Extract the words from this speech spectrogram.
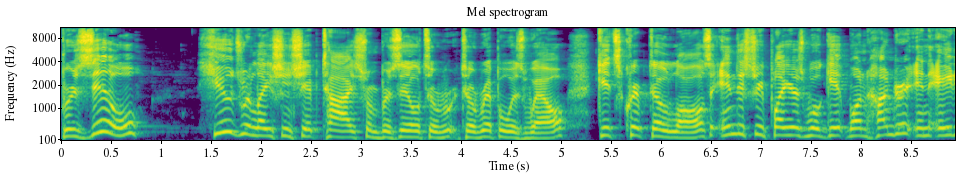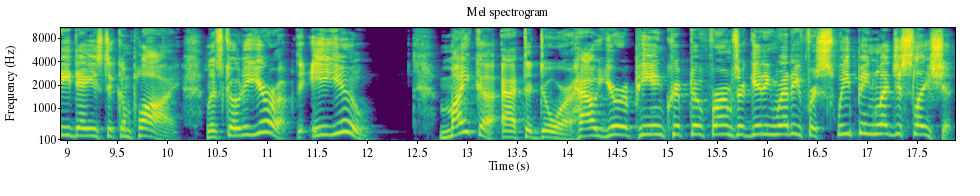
Brazil, huge relationship ties from Brazil to, to Ripple as well, gets crypto laws. Industry players will get 180 days to comply. Let's go to Europe, the EU. MiCA at the door, how European crypto firms are getting ready for sweeping legislation.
